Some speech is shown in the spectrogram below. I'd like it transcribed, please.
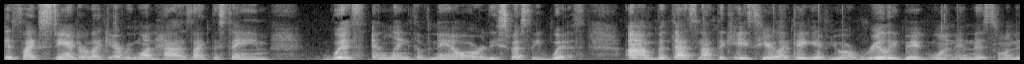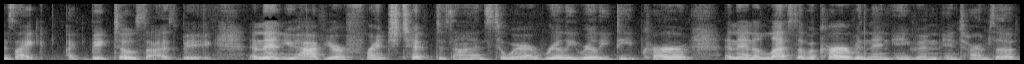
it's like standard like everyone has like the same width and length of nail or at least especially width. Um, but that's not the case here. Like they give you a really big one and this one is like like big toe size big. And then you have your French tip designs to where a really, really deep curve and then a less of a curve. And then even in terms of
